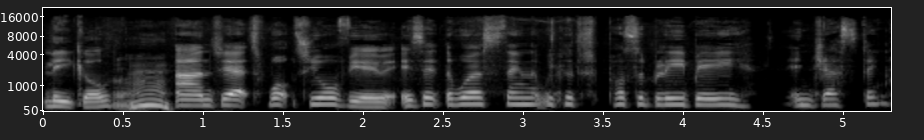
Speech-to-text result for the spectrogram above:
legal. Mm. And yet, what's your view? Is it the worst thing that we could possibly be ingesting?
